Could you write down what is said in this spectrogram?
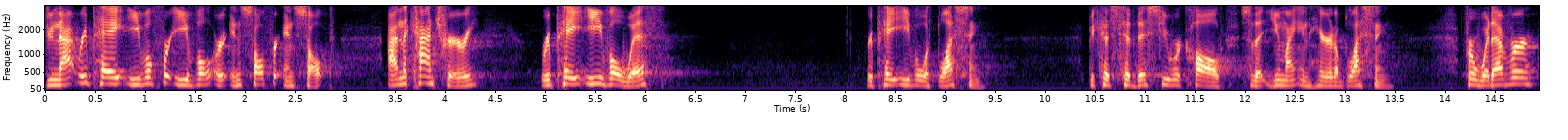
Do not repay evil for evil or insult for insult. On the contrary, repay evil with repay evil with blessing. Because to this you were called so that you might inherit a blessing. For whatever,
